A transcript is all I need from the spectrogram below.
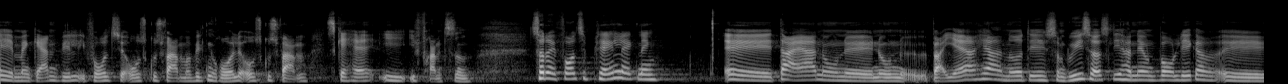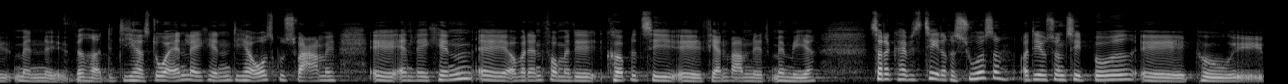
øh, man gerne vil i forhold til overskudsvarme, og hvilken rolle overskudsfarmen skal have i, i fremtiden. Så er der i forhold til planlægning, Øh, der er nogle, øh, nogle barriere her, noget af det, som Louise også lige har nævnt, hvor ligger øh, man, øh, hvad hedder det, de her store anlæg henne, de her overskudsvarme øh, anlæg henne, øh, og hvordan får man det koblet til øh, fjernvarmenet med mere. Så er der kapacitet og ressourcer, og det er jo sådan set både øh, på, øh,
